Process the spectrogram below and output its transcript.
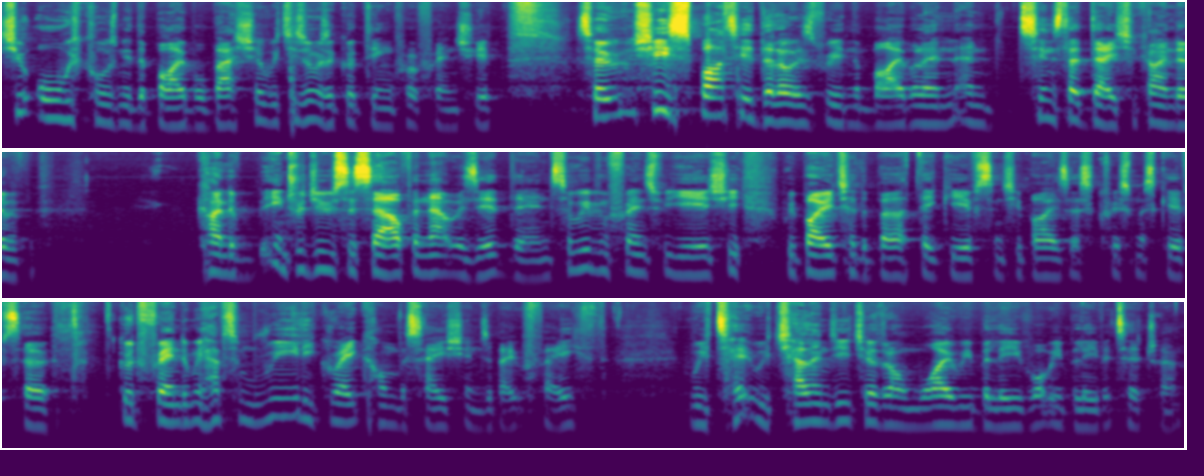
she always calls me the Bible basher, which is always a good thing for a friendship. So she spotted that I was reading the Bible, and, and since that day, she kind of kind of introduced herself, and that was it then. So we've been friends for years. She, we buy each other birthday gifts, and she buys us Christmas gifts. So good friend, and we have some really great conversations about faith. We, we challenge each other on why we believe what we believe, etc.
